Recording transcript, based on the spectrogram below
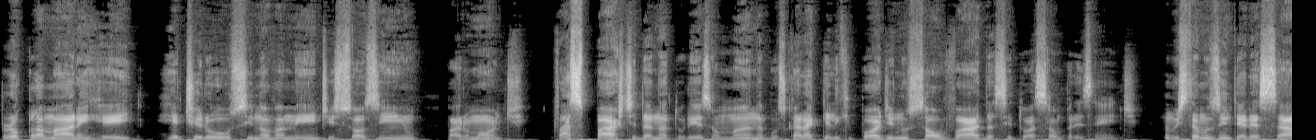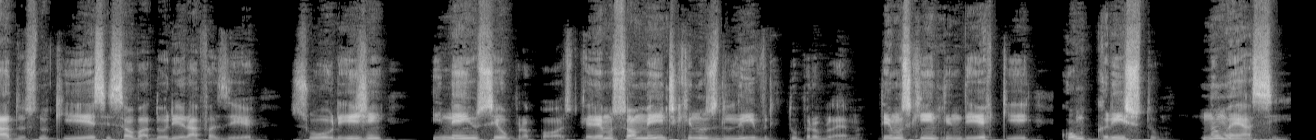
proclamarem rei, retirou-se novamente sozinho para o monte. Faz parte da natureza humana buscar aquele que pode nos salvar da situação presente. Não estamos interessados no que esse Salvador irá fazer, sua origem e nem o seu propósito. Queremos somente que nos livre do problema. Temos que entender que com Cristo não é assim.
